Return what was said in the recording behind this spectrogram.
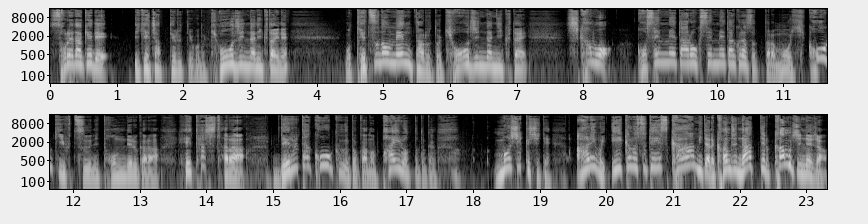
それだけでいけちゃってるっていうこと、強靭な肉体ね。もう鉄のメンタルと強靭な肉体。しかも、5000メーター、6000メータークラスだったらもう飛行機普通に飛んでるから、下手したら、デルタ航空とかのパイロットとか、もしかして、あれはイカロスですか？みたいな感じになってるかもしんないじゃん。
